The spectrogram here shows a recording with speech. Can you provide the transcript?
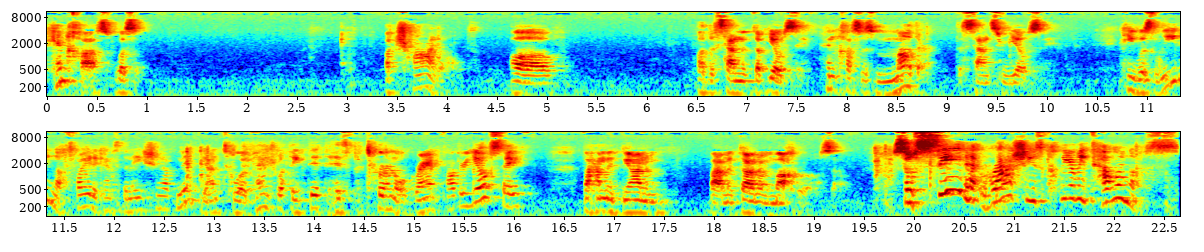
Pinchas was a child of a descendant of Yosef. Pinchas's mother descends from Yosef he was leading a fight against the nation of Midian to avenge what they did to his paternal grandfather Yosef, So see that Rashi is clearly telling us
